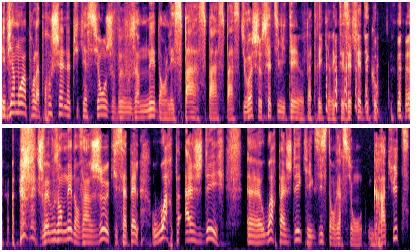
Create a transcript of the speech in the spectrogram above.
Eh bien moi, pour la prochaine application, je veux vous emmener dans l'espace, espace, espace. Tu vois, je sais t'imiter, euh, Patrick, avec tes effets d'écho. je vais vous emmener dans un jeu qui s'appelle Warp HD. Euh, Warp HD qui existe en version gratuite.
